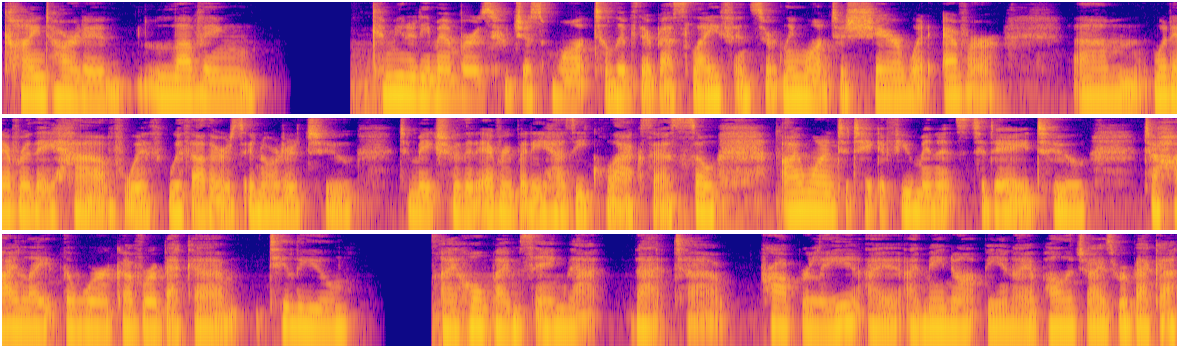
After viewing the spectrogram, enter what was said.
kind hearted, loving community members who just want to live their best life and certainly want to share whatever. Um, whatever they have with with others in order to to make sure that everybody has equal access. So, I wanted to take a few minutes today to to highlight the work of Rebecca Tillou. I hope I'm saying that that uh, properly. I, I, may not be, and I apologize, Rebecca.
